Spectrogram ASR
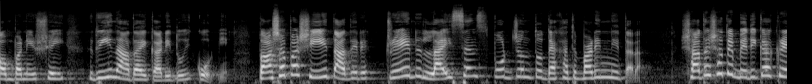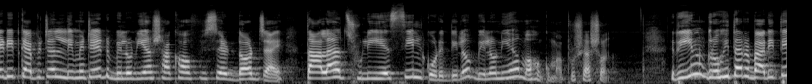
কোম্পানির সেই ঋণ আদায়কারী দুই কর্মী। পাশাপাশি তাদের ট্রেড লাইসেন্স পর্যন্ত দেখাতে পারেননি তারা। সাথে সাথে Vedika credit capital limited, Belonia শাখা অফিসের দরজায় তালা ঝুলিয়ে সিল করে দিল বিলোনিয়া মহকুমা প্রশাসন। ঋণ গ্রহীতার বাড়িতে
